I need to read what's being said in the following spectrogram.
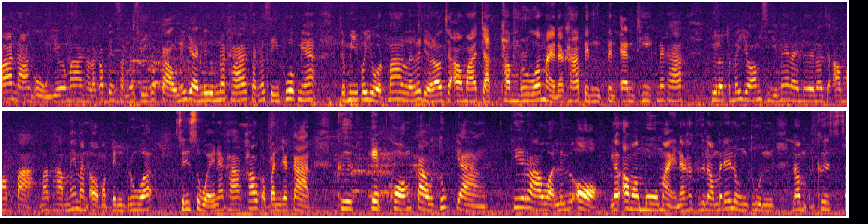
บ้านนางโอ่งเยอะมากค่ะแล้วก็เป็นสังกะสีเก่าๆนี่อย่าลืมนะคะ สังกะสีพวกเนี้ยจะมีประโยชน์มากเลยแล้วเดี๋ยวเราจะเอามาจัดทำรั้วใหม่นะคะ เป็นเป็นแอนทิกนะคะ คือเราจะไม่ย้อมสีไม่อะไรเลย เราจะเอามาปะมาทำให้มันออกมาเป็นรั้วสวยๆนะคะ เข้ากับบรรยากาศ คือเก็บของเก่าทุกอย่าง ที่เราอะรื้อออกแล้วเอามาโมใหม่นะคะ คือเราไม่ได้ลงทุนเราคือส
